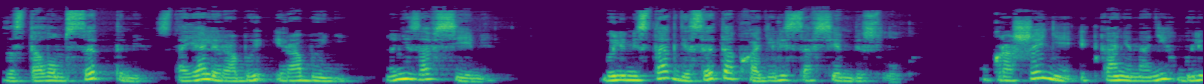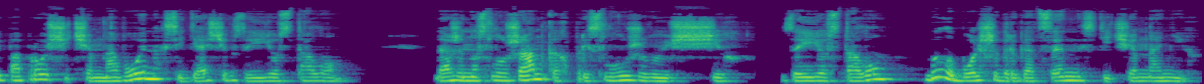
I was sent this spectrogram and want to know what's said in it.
за столом с сеттами стояли рабы и рабыни, но не за всеми. Были места, где сеты обходились совсем без слуг. Украшения и ткани на них были попроще, чем на воинах, сидящих за ее столом. Даже на служанках, прислуживающих за ее столом, было больше драгоценностей, чем на них.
